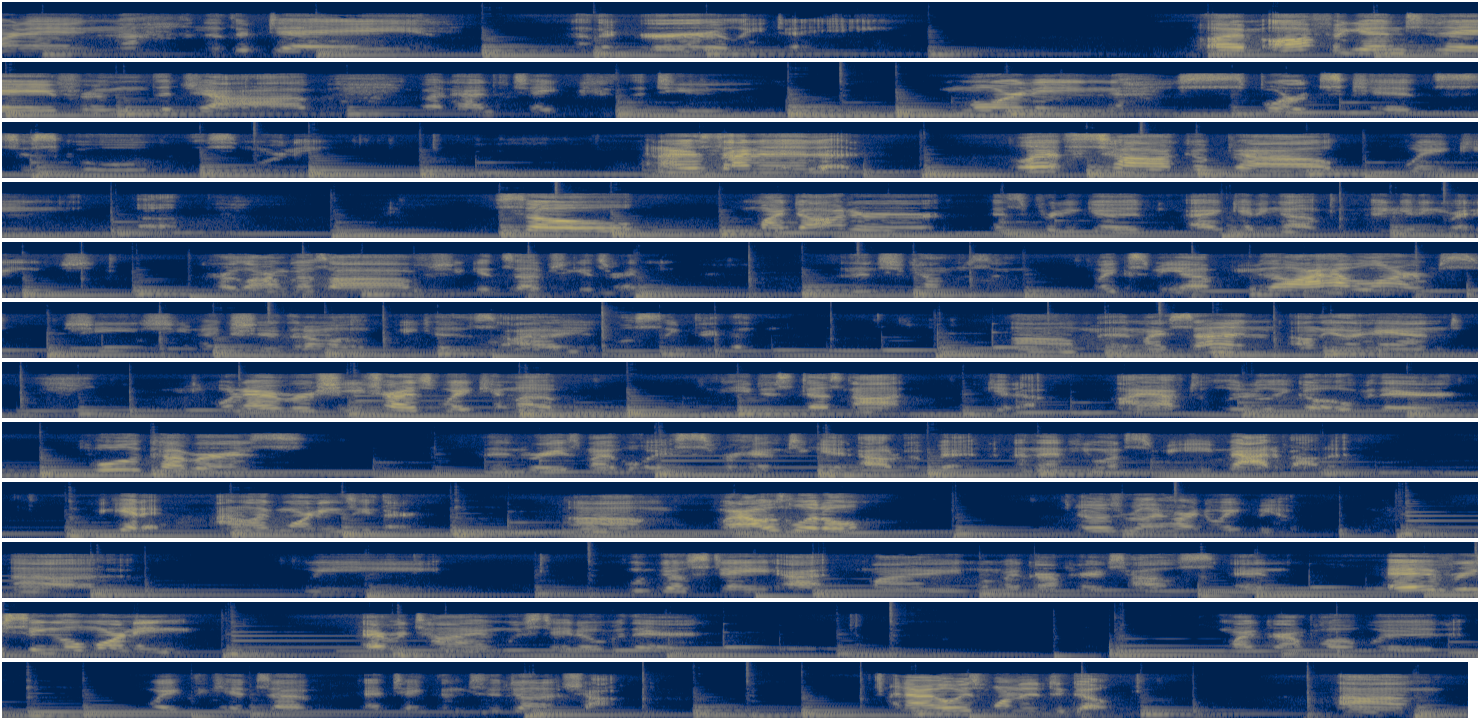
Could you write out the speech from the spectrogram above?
morning, another day, another early day. I'm off again today from the job, but had to take the two morning sports kids to school this morning. And I decided, let's talk about waking up. So, my daughter is pretty good at getting up and getting ready. Her alarm goes off, she gets up, she gets ready, and then she comes and wakes me up. Even though I have alarms, she she makes sure that I'm up because I will sleep through them. Um, and my son, on the other hand, whenever she tries to wake him up, he just does not get up. I have to literally go over there, pull the covers, and raise my voice for him to get out of bed. And then he wants to be mad about it. I get it. I don't like mornings either. Um, when I was little, it was really hard to wake me up. Uh, we would go stay at my my grandparents' house, and every single morning, every time we stayed over there, my grandpa would wake the kids up and take them to the donut shop. And I always wanted to go. Um,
